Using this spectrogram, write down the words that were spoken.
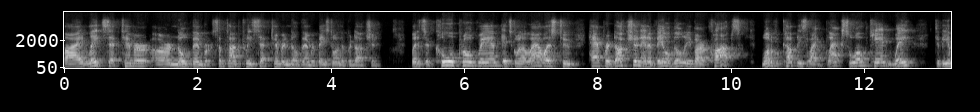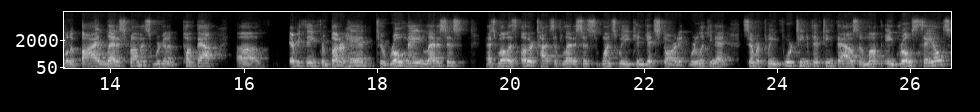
by late September or November, sometime between September and November based on the production. But it's a cool program. It's going to allow us to have production and availability of our crops. Wonderful companies like Black Soil can't wait to be able to buy lettuce from us. We're going to pump out uh, everything from butterhead to romaine lettuces, as well as other types of lettuces once we can get started. We're looking at somewhere between 14 to 15,000 a month in gross sales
